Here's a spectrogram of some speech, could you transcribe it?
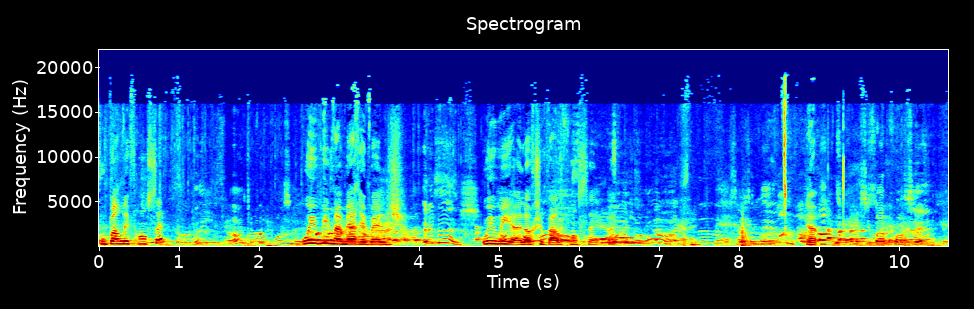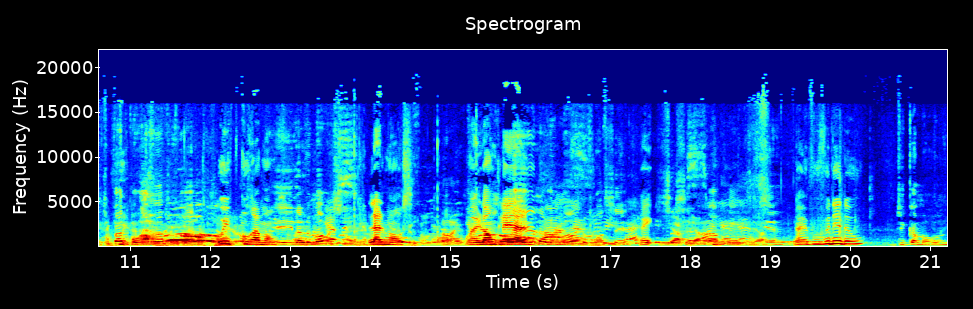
Vous parlez français Oui, oui, ma mère est belge. Elle est belge. Oui, oui, alors je parle français. Yeah. Tu parles français, tu parles couramment, je. Oui, couramment. Et l'allemand aussi? L'allemand aussi. Ouais, l'anglais, l'allemand. l'allemand, le français. Oui. Ouais, vous venez de où? Du Cameroun.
